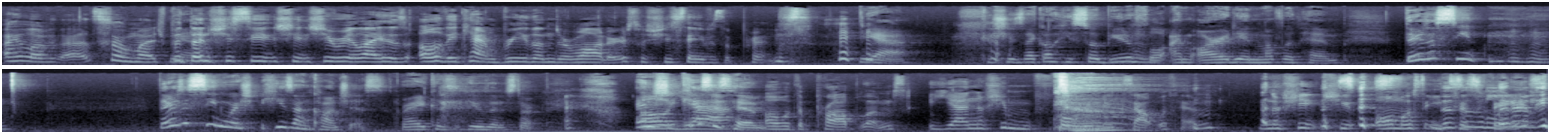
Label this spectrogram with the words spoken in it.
I love that so much. But Yeah. then she sees she she realizes oh they can't breathe underwater, so she saves the prince. Yeah. Because she's like, oh, he's so beautiful. Mm-hmm. I'm already in love with him. There's a scene. Mm-hmm. There's a scene where she, he's unconscious, right? Because he was in a storm. And oh, she kisses him. Oh, the problems. Yeah, no, she fully makes out with him. No, she she This is- almost eats This his is face. literally.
